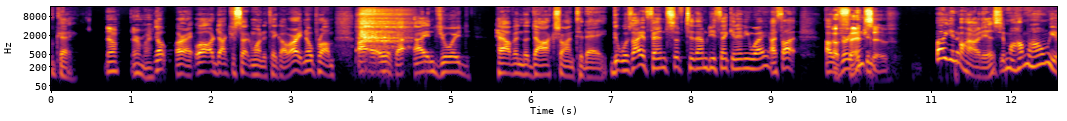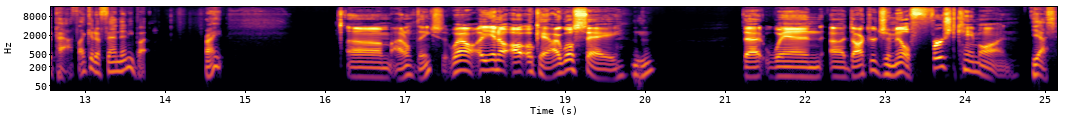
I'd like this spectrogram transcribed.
Okay. No, never mind. Nope. All right. Well, our Dr. Sutton wanted to take off. All right, no problem. I, look, I, I, enjoyed having the docs on today. Was I offensive to them? Do you think in any way? I thought I was offensive. Well, you know how it is. I'm a homeopath. I could offend anybody, right? Um, I don't think so. Well, you know, okay. I will say mm-hmm that when uh, Dr. Jamil first came on, yes,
